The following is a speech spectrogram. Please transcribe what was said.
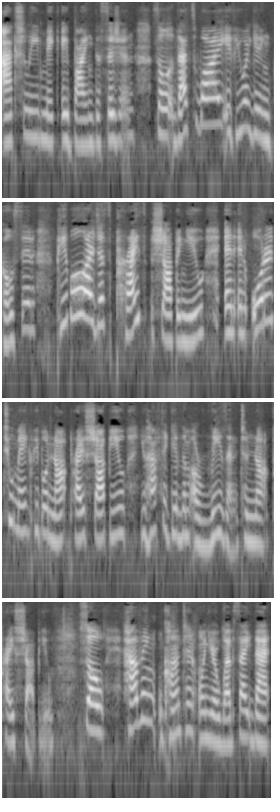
actually make a buying decision. So that's why if you are getting ghosted, people are just price shopping you, and in order to make people not price shop you, you have to give them a reason to not price shop you. So having content on your website that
